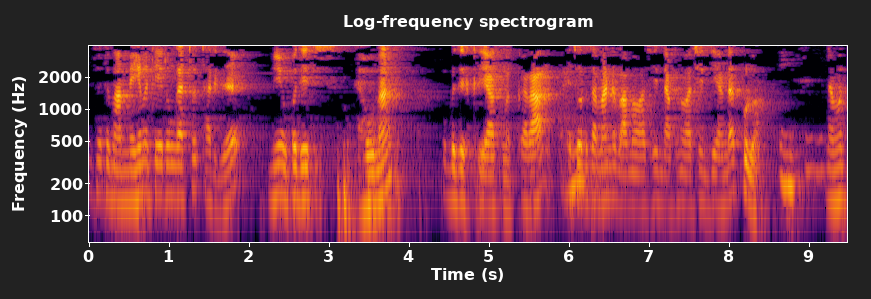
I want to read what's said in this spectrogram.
එතකොට මම මෙහෙම තේරුම් ගත්තොත් හරිද මේ උපදේශ ඇහුණා උපදේශ ක්‍රියාත්මක කරා එතකොට තමයි වම වශයෙන් දකුණු වශයෙන් තියන්නත් පුළුවන්. නමුත්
